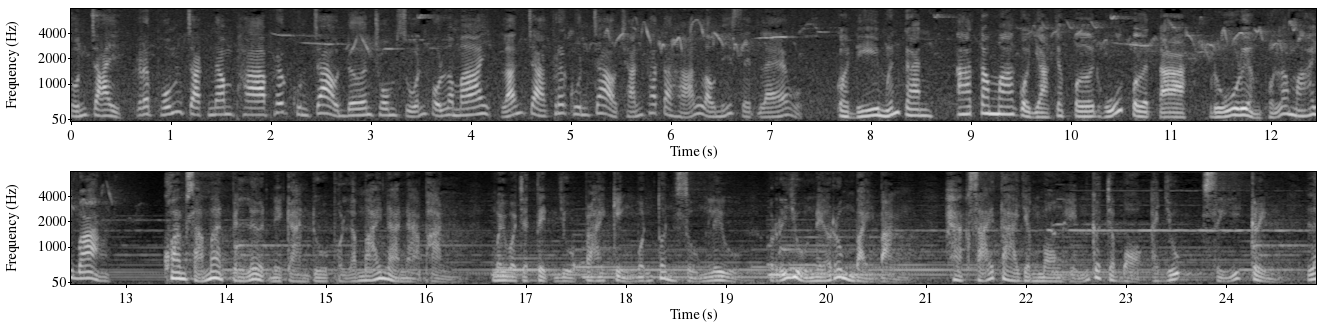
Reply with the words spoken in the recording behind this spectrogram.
สนใจ กระผมจักนำพาพระคุณเจ้าเดินชมสวนผลไม้ หลังจากพระคุณเจ้าฉันพัตตาหารเหล่านี้เสร็จแล้ว ก็ดีเหมือนกัน อาตมาก็อยากจะเปิดหูเปิดตา รู้เรื่องผลไม้บ้าง ความสามารถเป็นเลิศในการดูผลไม้นานาพันธุ์ ไม่ว่าจะติดอยู่ปลายกิ่งบนต้นสูงลิ่วหรืออยู่ในร่มใบบัง หากสายตายังมองเห็นก็จะบอกอายุ สีกลิ่น และ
